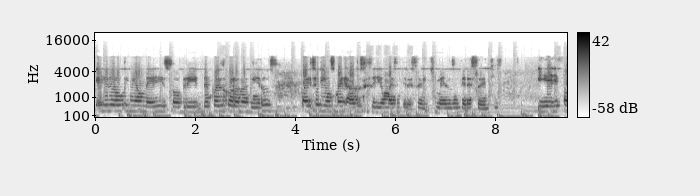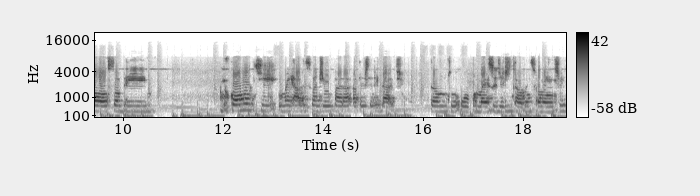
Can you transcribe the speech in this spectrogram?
ele deu a opinião dele sobre, depois do coronavírus, quais seriam os mercados que seriam mais interessantes, menos interessantes. E ele falou sobre como que o mercado expandiu para a terceira idade, tanto o comércio digital principalmente,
